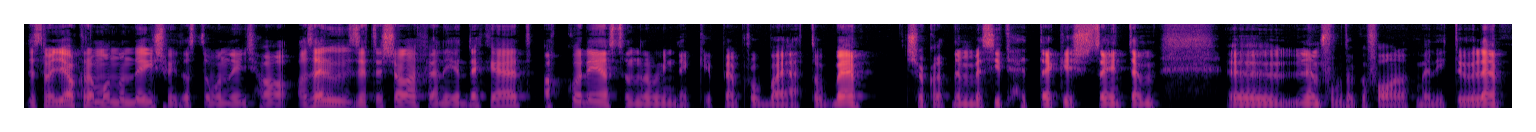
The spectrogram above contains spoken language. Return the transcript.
ezt már gyakran mondom, de ismét azt mondani, hogy ha az előzetes alapján érdekelt, akkor én azt mondom, hogy mindenképpen próbáljátok be sokat nem veszíthettek, és szerintem ö, nem fogtok a falnak menni tőle.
